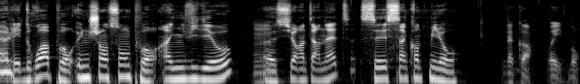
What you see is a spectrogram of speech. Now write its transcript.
Euh, les droits pour une chanson pour une vidéo Hmm. euh, sur internet, c'est 50 000 euros. D'accord. Oui, bon.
